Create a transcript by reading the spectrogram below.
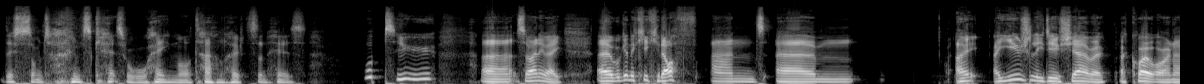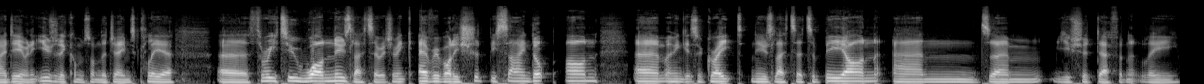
this sometimes gets way more downloads than his. Whoopsie. Uh, so anyway, uh, we're going to kick it off, and um, I I usually do share a, a, quote or an idea, and it usually comes from the James Clear uh, three two one newsletter, which I think everybody should be signed up on. Um, I think it's a great newsletter to be on, and um, you should definitely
